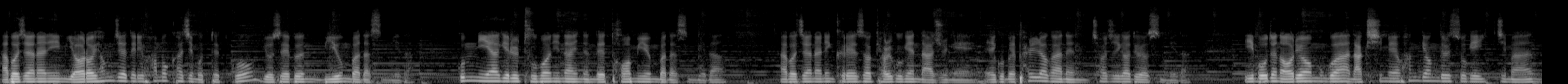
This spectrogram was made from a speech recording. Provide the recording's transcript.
아버지 하나님 여러 형제들이 화목하지 못했고 요셉은 미움받았습니다. 꿈 이야기를 두 번이나 했는데 더 미움받았습니다. 아버지 하나님 그래서 결국엔 나중에 애굽에 팔려가는 처지가 되었습니다. 이 모든 어려움과 낙심의 환경들 속에 있지만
